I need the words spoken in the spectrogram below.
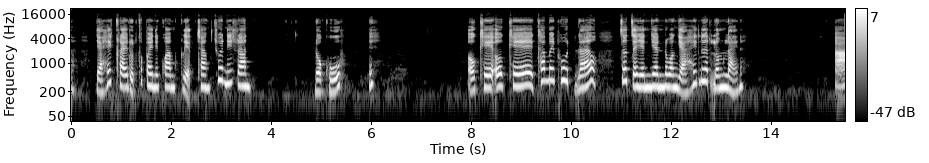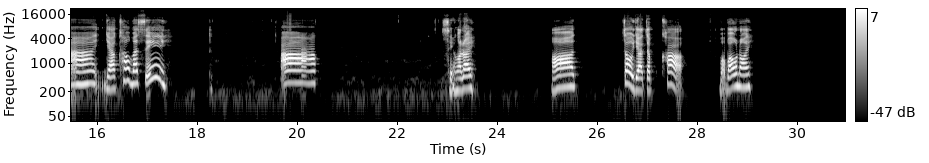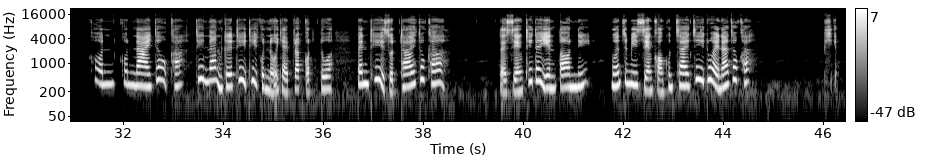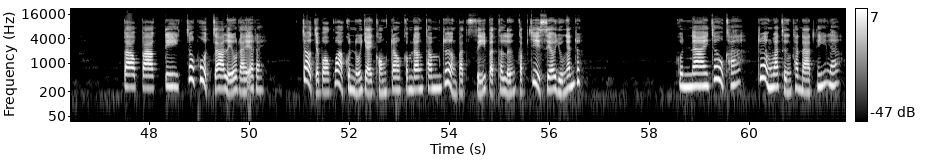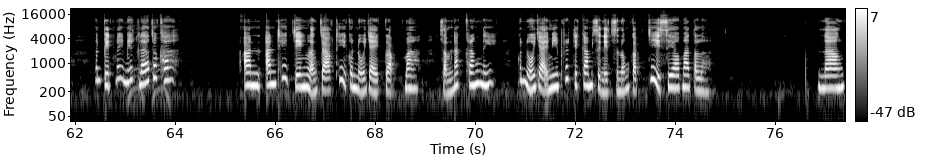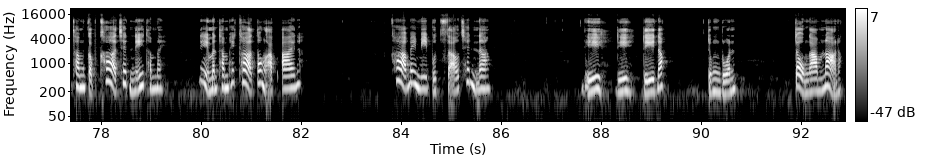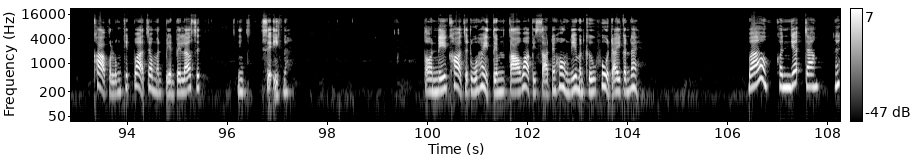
อย่าให้ใครหลุดเข้าไปในความเกลียดชังชั่วนิรันดร์หนวกหู โอเคโอเค ข้าไม่พูดแล้ว เจ้าใจเย็นๆระวังอย่าให้เลือดลมไหลนะอ่าอย่าเข้ามาสิอ่าเสียงอะไรอ่าเจ้าอย่าจับข้าเบาๆหน่อยคุณคุณนายเจ้าคะ ที่นั่นคือที่ที่คุณหนูใหญ่ปรากฏตัว เป็นที่สุดท้ายเจ้าค่ะ แต่เสียงที่ได้ยินตอนนี้ เหมือนจะมีเสียงของคุณชายจี้ด้วยนะเจ้าค่ะเพียเปล่าปากดีเจ้าพูดจาเหลวไหลอะไร เจ้าจะบอกว่าคุณหนูใหญ่ของเรากำลังทำเรื่องบัตรสีบัตรเถลิงกับจี้เซียวอยู่งั้นหรือคุณนายเจ้าคะเรื่องมาถึงขนาดนี้แล้ว มันปิดไม่มิดแล้วเจ้าค่ะ อันอันที่จริงหลังจากที่คุณหนูใหญ่กลับมาสำนักครั้งนี้ คุณหนูใหญ่มีพฤติกรรมสนิทสนมกับจี้เซียวมาตลอด นางทำกับข้าเช่นนี้ทำไม นี่มันทำให้ข้าต้องอับอายนะข้าไม่มีบุตรสาวเช่นนาง ดีดีดีนัก จงหลวน เจ้างามหน้านัก ข้าก็หลงคิดว่าเจ้ามันเปลี่ยนไปแล้วสิเสียอีกนะ ตอนนี้ข้าจะดูให้เต็มตาว่าปีศาจในห้องนี้มันคือผู้ใดกันได้ ว้าว คนเยอะจังเฮ้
